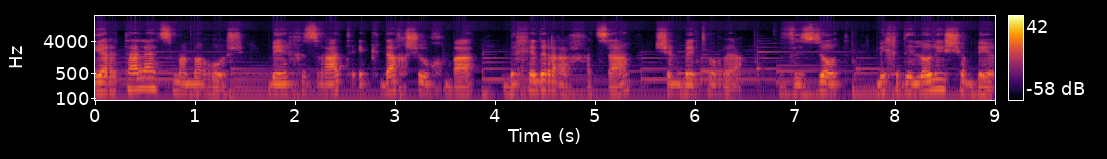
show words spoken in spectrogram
היא ירתה לעצמה בראש בהחזרת אקדח שהוחבא בחדר הרחצה של בית הוריה, וזאת בכדי לא להישבר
